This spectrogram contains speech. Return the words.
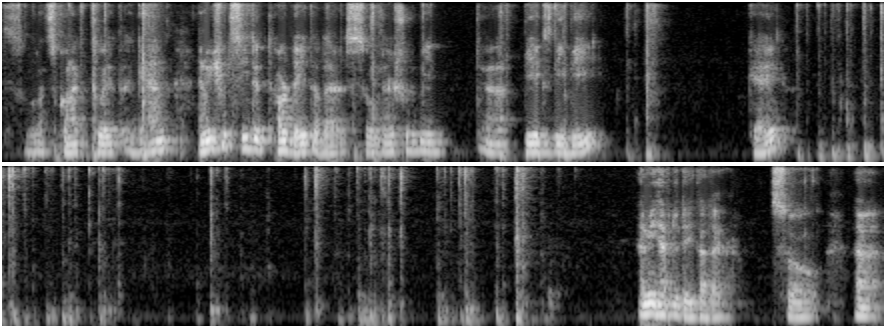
So let's connect to it again. And we should see that our data there. So there should be uh, PXDB. Okay. And we have the data there. So uh,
